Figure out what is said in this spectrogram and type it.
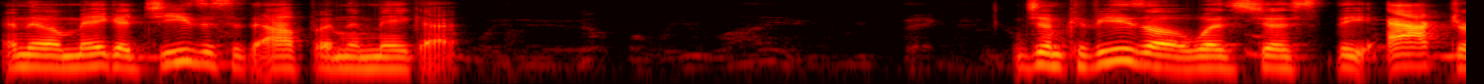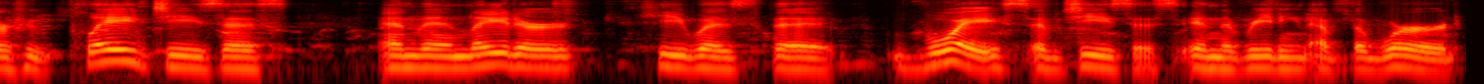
and the Omega. Jesus is the Alpha and the Omega. Jim Caviezel was just the actor who played Jesus, and then later he was the voice of Jesus in the reading of the Word.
